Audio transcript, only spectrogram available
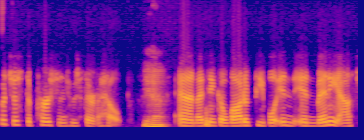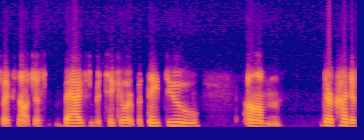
but just a person who's there to help. yeah And I think a lot of people, in in many aspects, not just bags in particular, but they do. Um, they're kind of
